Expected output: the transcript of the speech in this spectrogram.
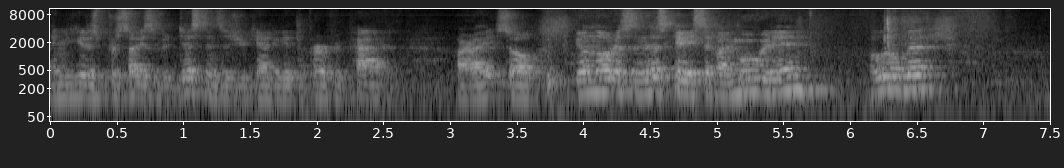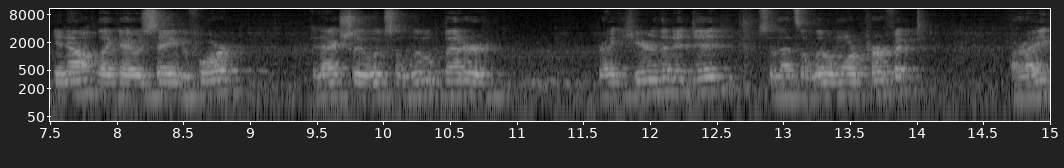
and you get as precise of a distance as you can to get the perfect pattern, all right? So you'll notice in this case, if I move it in a little bit, you know, like I was saying before, it actually looks a little better right here than it did, so that's a little more perfect, all right?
